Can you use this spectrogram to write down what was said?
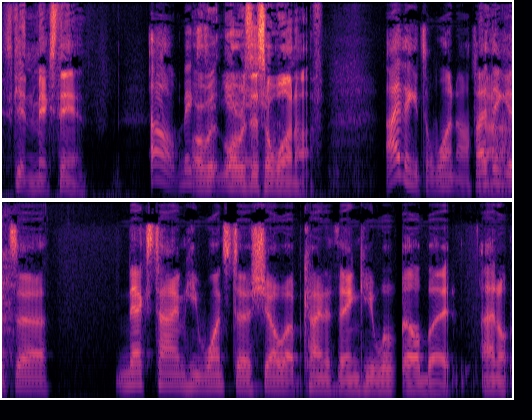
He's getting mixed in. Oh, mixed Or, was- in. Yeah, or was yeah, this a one off? I think it's a one off. I think Ah. it's a next time he wants to show up kind of thing, he will, but I don't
